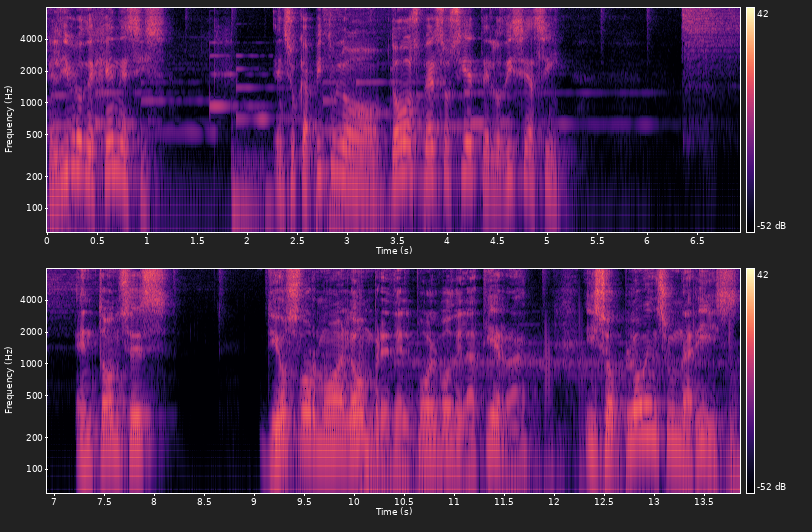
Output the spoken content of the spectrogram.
El libro de Génesis, en su capítulo 2, verso 7, lo dice así. Entonces Dios formó al hombre del polvo de la tierra y sopló en su nariz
